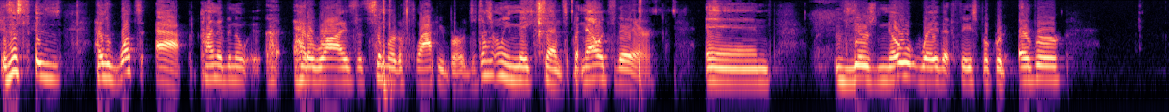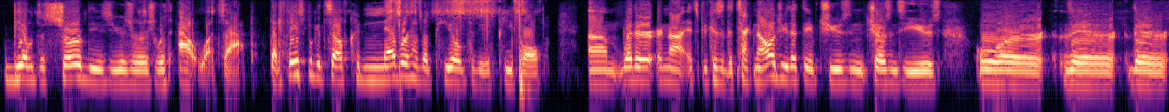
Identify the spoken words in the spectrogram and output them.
is this is has WhatsApp kind of a, had a rise that's similar to Flappy Birds? It doesn't really make sense, but now it's there, and there's no way that Facebook would ever be able to serve these users without WhatsApp. That Facebook itself could never have appealed to these people, um, whether or not it's because of the technology that they've chosen chosen to use or their their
